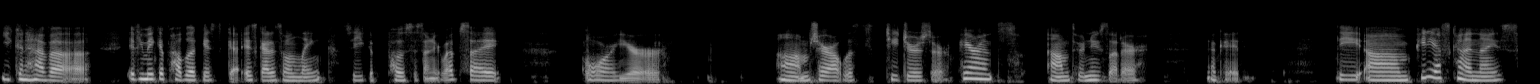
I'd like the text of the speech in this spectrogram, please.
you can have a, if you make it public, it's got, it's got its own link. So you could post this on your website or your um, share out with teachers or parents um, through newsletter. Okay. The um, PDF's kind of nice.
